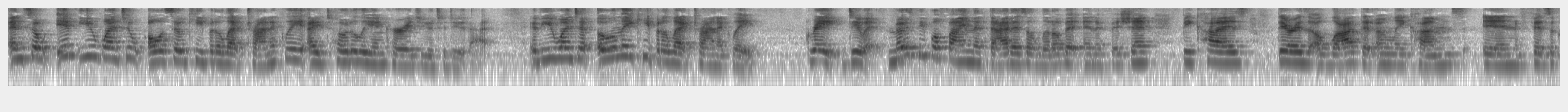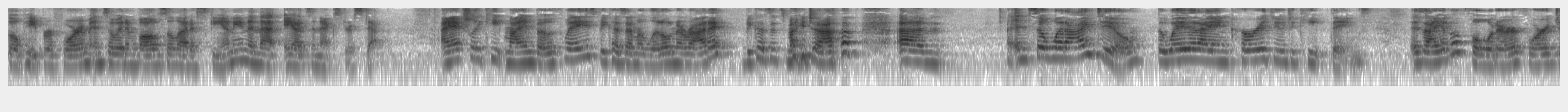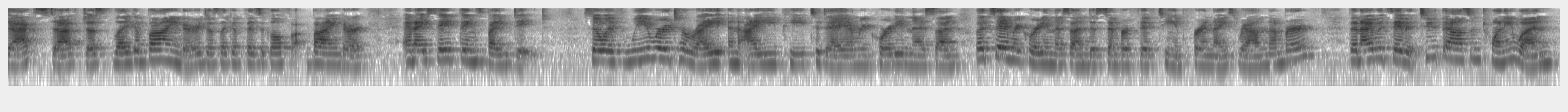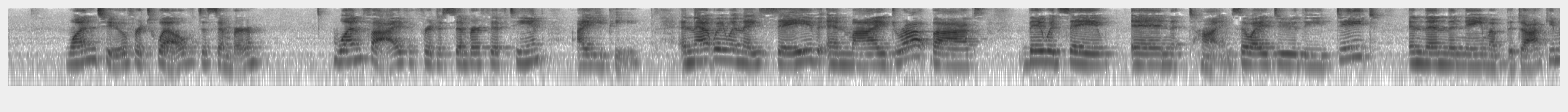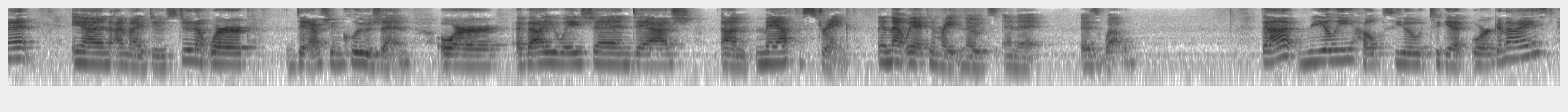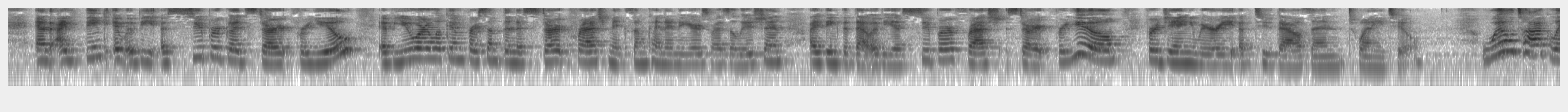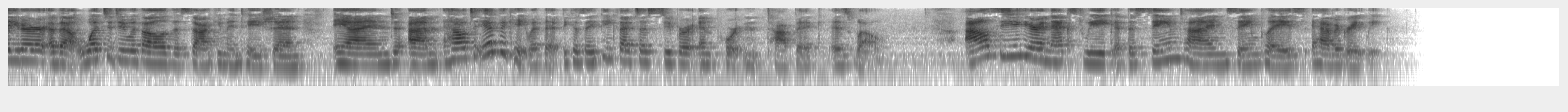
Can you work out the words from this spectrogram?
And so if you want to also keep it electronically, I totally encourage you to do that. If you want to only keep it electronically, great, do it. Most people find that that is a little bit inefficient because there is a lot that only comes in physical paper form, and so it involves a lot of scanning, and that adds an extra step. I actually keep mine both ways because I'm a little neurotic because it's my job. Um, and so what I do, the way that I encourage you to keep things, is I have a folder for Jack stuff, just like a binder, just like a physical binder, and I save things by date. So if we were to write an IEP today, I'm recording this on, let's say I'm recording this on December 15th for a nice round number, then I would save it 2021, 1-2 for 12, December, 1-5 for December 15th, IEP. And that way when they save in my Dropbox, they would save in time. So I do the date and then the name of the document. And I might do student work dash inclusion or evaluation dash um, math strength. And that way I can write notes in it as well. That really helps you to get organized. And I think it would be a super good start for you. If you are looking for something to start fresh, make some kind of New Year's resolution, I think that that would be a super fresh start for you for January of 2022. We'll talk later about what to do with all of this documentation and um, how to advocate with it because I think that's a super important topic as well. I'll see you here next week at the same time, same place. Have a great week.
